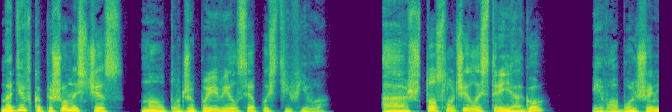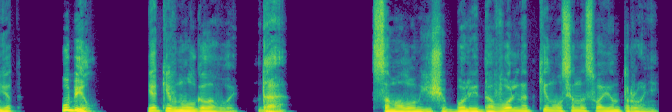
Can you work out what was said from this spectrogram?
Надев капюшон, исчез, но тут же появился, опустив его. «А что случилось с Трияго?» «Его больше нет. Убил». Я кивнул головой. «Да». Самолон еще более довольно откинулся на своем троне.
